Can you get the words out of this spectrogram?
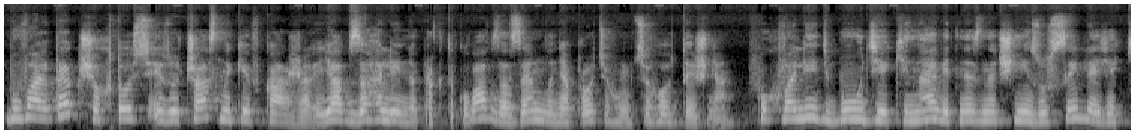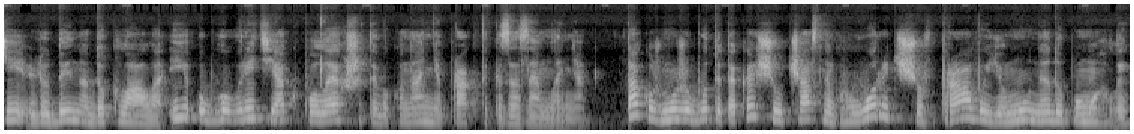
Буває так, що хтось із учасників каже: Я взагалі не практикував заземлення протягом цього тижня. Похваліть будь-які навіть незначні зусилля, які людина доклала, і обговоріть, як полегшити виконання практики заземлення. Також може бути таке, що учасник говорить, що вправи йому не допомогли.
